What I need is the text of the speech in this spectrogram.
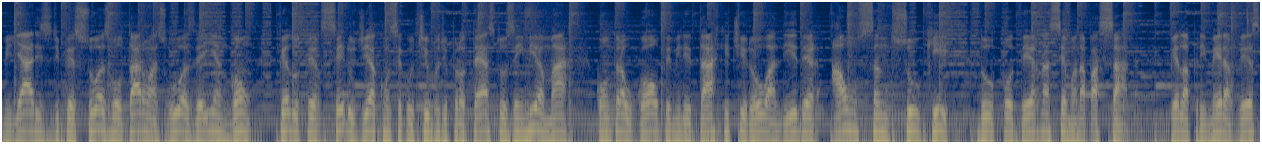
Milhares de pessoas voltaram às ruas de Yangon pelo terceiro dia consecutivo de protestos em Myanmar contra o golpe militar que tirou a líder Aung San Suu Kyi do poder na semana passada. Pela primeira vez,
